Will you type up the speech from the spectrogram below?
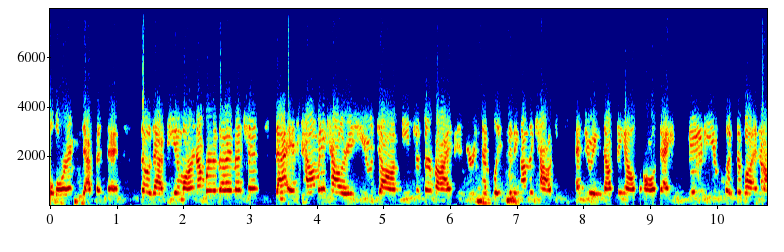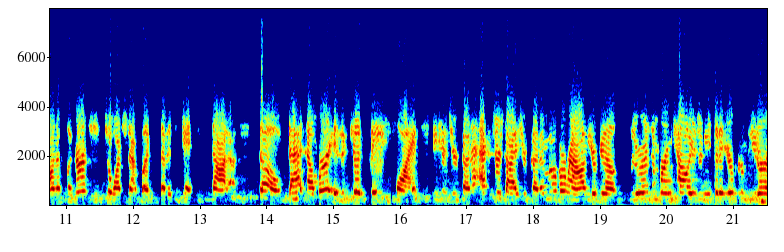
caloric deficit. So that BMR number that I mentioned, that is how many calories you, Dom, need to survive if you're simply sitting on the couch and doing nothing else all day. Maybe you click the button on a clicker to watch Netflix. That is it. Nada. So that number is a good baseline because you're gonna exercise, you're gonna move around, you're gonna lose and burn calories when you sit at your computer,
